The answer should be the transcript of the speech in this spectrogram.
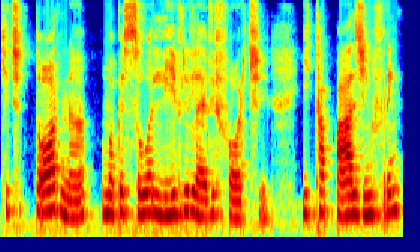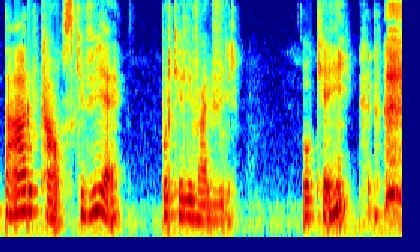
que te torna uma pessoa livre, leve e forte e capaz de enfrentar o caos que vier, porque ele vai vir ok?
